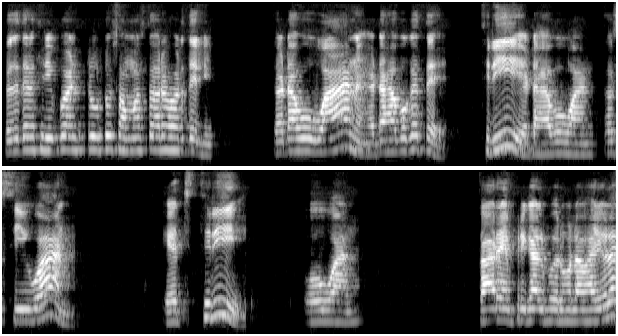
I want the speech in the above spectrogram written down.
তো যেতে থ্রি পয়েন্ট টু টু সমস্ত হরিদেলি তো এটা হব ওয়ান এটা হব কেতে থ্রি এটা হব ওয়ান তো C one H three O one ତାର ଏମ୍ପ୍ରିକାଲ ଫର୍ମୁଲା ବାହାରିଗଲା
